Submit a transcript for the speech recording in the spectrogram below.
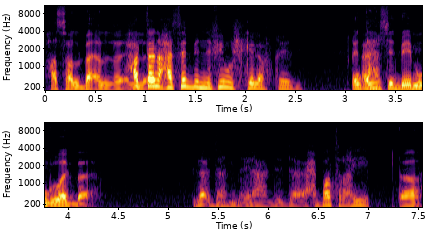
حصل بقى حتى أنا حسيت بإن في مشكلة في قيدي. أنت حسيت بإيه من جواك بقى؟ لا ده يعني ده إحباط رهيب. آه.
